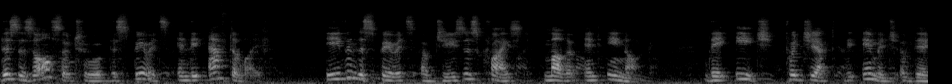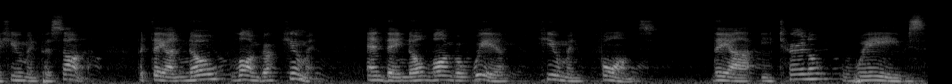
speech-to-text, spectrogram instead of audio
this is also true of the spirits in the afterlife even the spirits of Jesus Christ, Mother, and Enoch. They each project the image of their human persona, but they are no longer human, and they no longer wear human forms. They are eternal waves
